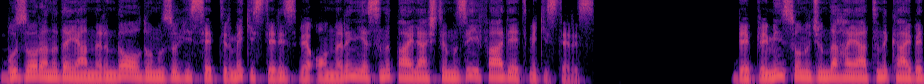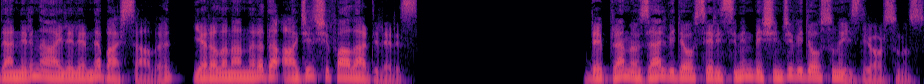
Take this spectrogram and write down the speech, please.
Bu zor anıda yanlarında olduğumuzu hissettirmek isteriz ve onların yasını paylaştığımızı ifade etmek isteriz. Depremin sonucunda hayatını kaybedenlerin ailelerine başsağlığı, yaralananlara da acil şifalar dileriz. Deprem özel video serisinin 5. videosunu izliyorsunuz.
